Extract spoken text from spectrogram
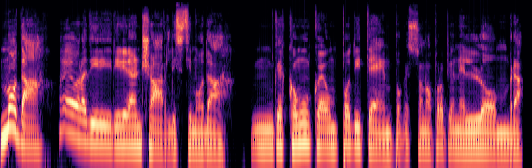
Moda, è ora di, rilanciarli sti Moda. Mm, che comunque è un po' di tempo che sono proprio nell'ombra,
